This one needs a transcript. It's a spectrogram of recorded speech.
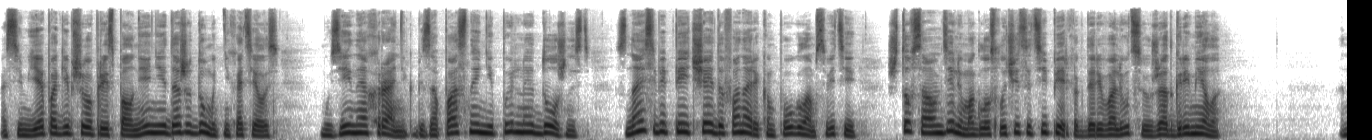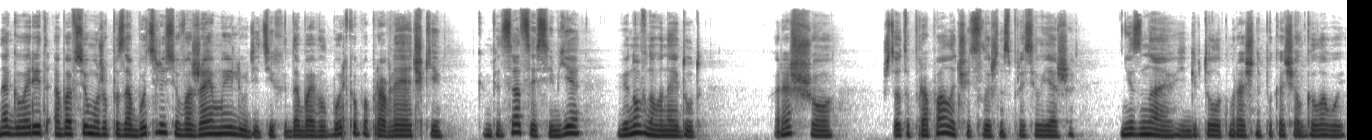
О семье погибшего при исполнении даже думать не хотелось – Музейный охранник, безопасная непыльная должность. Знай себе, пей чай да фонариком по углам свети. Что в самом деле могло случиться теперь, когда революция уже отгремела? Она говорит, обо всем уже позаботились уважаемые люди, тихо добавил Борька, поправляя очки. Компенсация семье, виновного найдут. Хорошо. Что-то пропало, чуть слышно спросил Яша. Не знаю, египтолог мрачно покачал головой.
